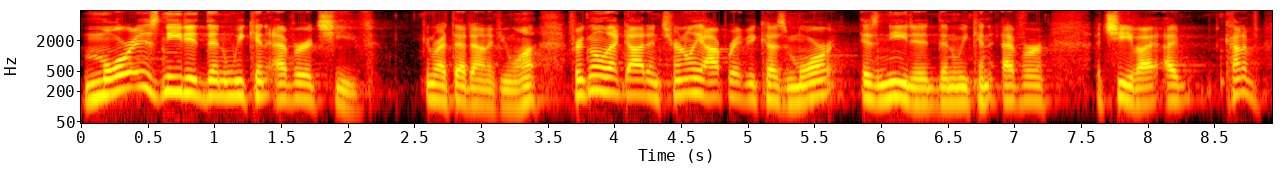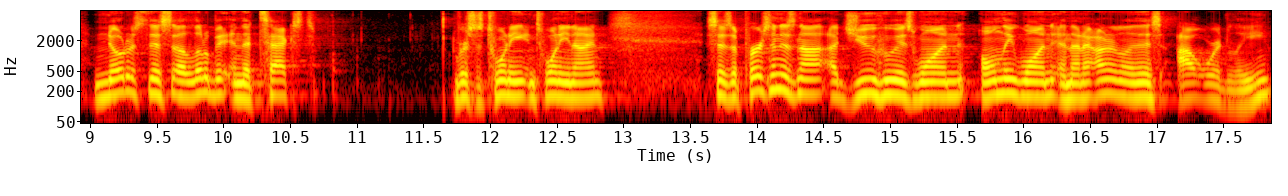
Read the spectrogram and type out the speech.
more is needed than we can ever achieve. You can write that down if you want. Frequently let God internally operate because more is needed than we can ever achieve. I, I kind of noticed this a little bit in the text, verses 20 and 29. It says, A person is not a Jew who is one, only one, and then I underline this outwardly,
